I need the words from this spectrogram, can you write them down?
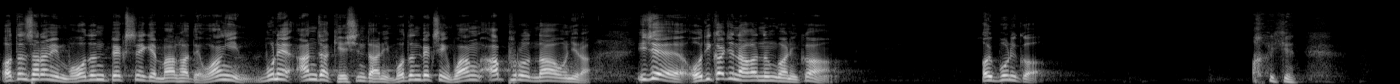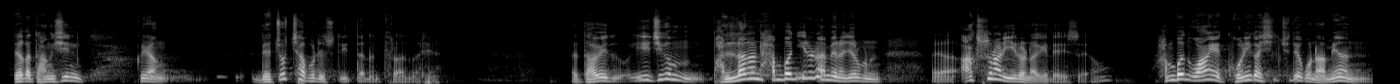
어떤 사람이 모든 백성에게 말하되 왕이 문에 앉아 계신다니 모든 백성이 왕 앞으로 나오니라 이제 어디까지 나갔는가 하니까 어 보니까 아, 이게 내가 당신 그냥 내쫓아 버릴 수도 있다는 투란 말이에요. 다윗 이 지금 반란은 한 번 일어나면 여러분 악순환이 일어나게 돼 있어요. 한 번 왕의 권위가 실추되고 나면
